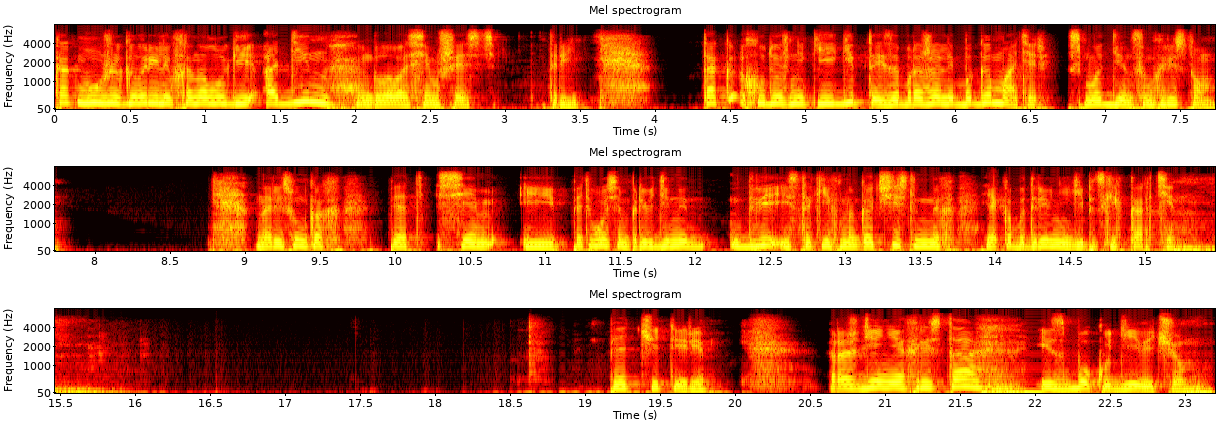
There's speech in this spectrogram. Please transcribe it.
Как мы уже говорили в хронологии 1, глава 7.6.3, так художники Египта изображали Богоматерь с младенцем Христом. На рисунках 5.7 и 5.8 приведены две из таких многочисленных якобы древнеегипетских картин. 5.4. Рождение Христа из боку девичью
